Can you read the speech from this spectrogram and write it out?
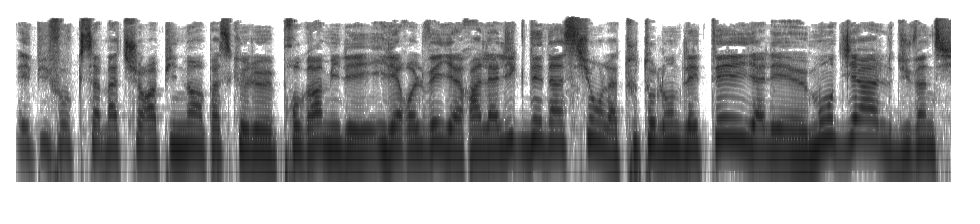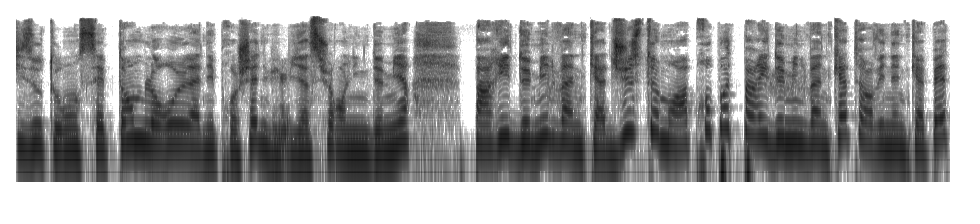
Et puis il faut que ça matche rapidement parce que le programme il est, il est relevé. Il y aura la Ligue des Nations là tout au long de l'été. Il y a les mondiales du 26 août au 11 septembre, l'Euro l'année prochaine, et puis bien sûr en ligne de mire Paris 2024. Justement, à propos de Paris 2024, Erwin Encapet,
